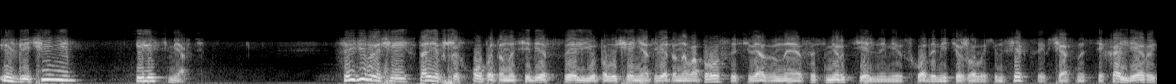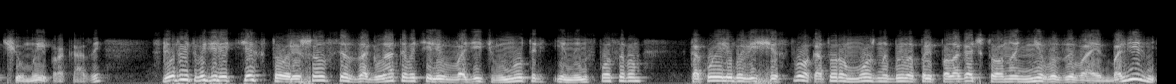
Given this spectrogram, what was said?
излечение или смерть. Среди врачей, ставивших опыты на себе с целью получения ответа на вопросы, связанные со смертельными исходами тяжелых инфекций, в частности холеры, чумы и проказы, следует выделить тех, кто решался заглатывать или вводить внутрь иным способом какое-либо вещество, о котором можно было предполагать, что оно не вызывает болезнь,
